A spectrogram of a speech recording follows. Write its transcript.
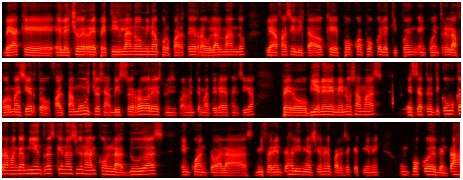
vea que el hecho de repetir la nómina por parte de Raúl Almando le ha facilitado que poco a poco el equipo encuentre la forma, es cierto, falta mucho, se han visto errores, principalmente en materia defensiva, pero viene de menos a más este Atlético Bucaramanga, mientras que Nacional con las dudas en cuanto a las diferentes alineaciones me parece que tiene un poco de desventaja.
